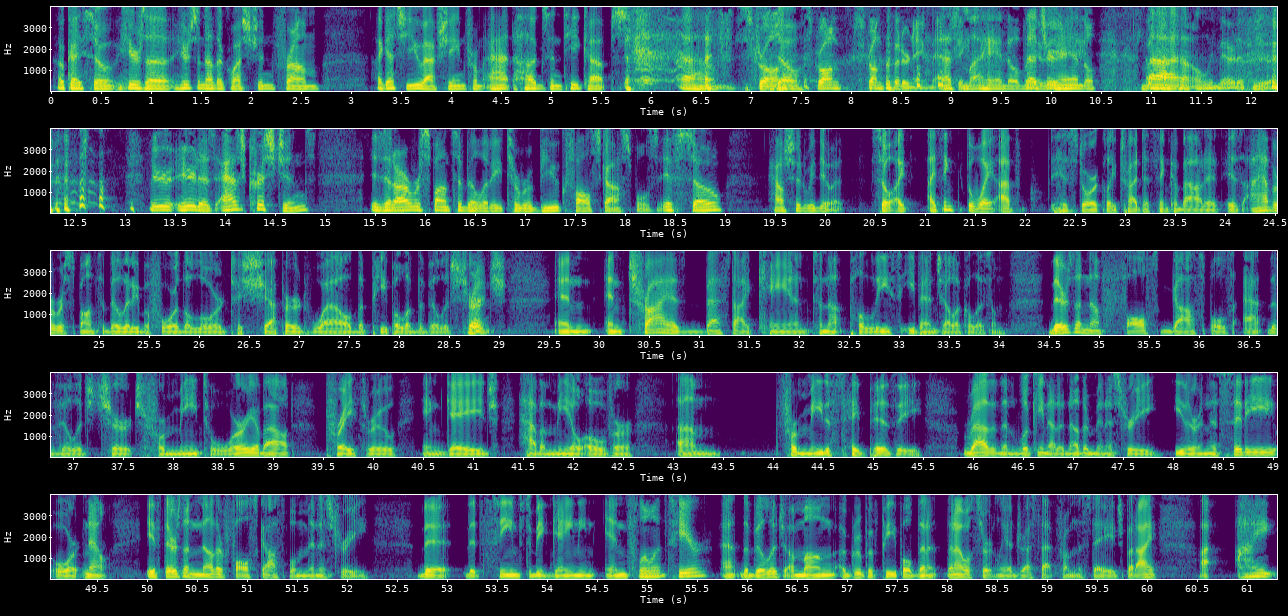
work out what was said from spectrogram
Okay, so here's a here's another question from I guess you, Afshin, from at Hugs and Teacups. Um, strong, so, strong, strong Twitter name. that's my handle. Baby. That's your handle. But uh, thought only Meredith knew it. here, here it is. As Christians, is it our responsibility to rebuke false gospels? If so, how should we do it? So I, I think the way I've historically tried to think about it is I have a responsibility before the Lord to shepherd well the people of the village church. Right and and try as best I can to not police evangelicalism. There's enough false gospels at the village church for me to worry about, pray through, engage, have a meal over, um, for me to stay busy rather than looking at another ministry either in this city or now. If there's another false gospel ministry that that seems to be gaining influence here at the village among a group of people, then then I will certainly address that from the stage. But I I I,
